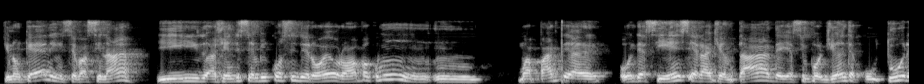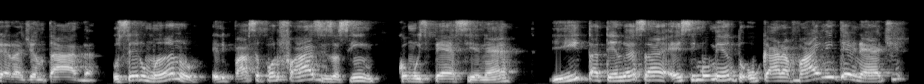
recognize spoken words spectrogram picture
que não querem se vacinar, e a gente sempre considerou a Europa como um, um, uma parte é, onde a ciência era adiantada e assim por diante, a cultura era adiantada. O ser humano, ele passa por fases, assim, como espécie, né? E está tendo essa, esse momento. O cara vai na internet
